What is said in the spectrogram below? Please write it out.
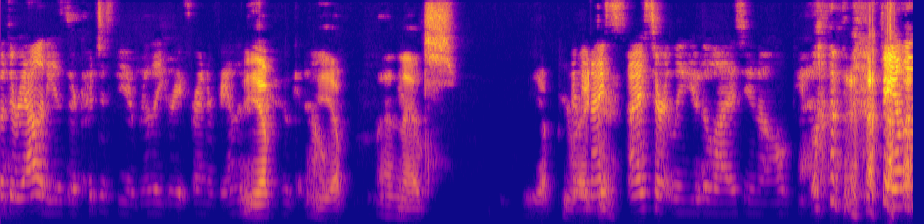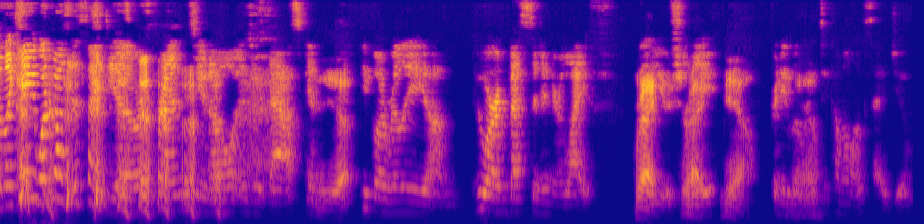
But the reality is there could just be a really great friend or family Yep. member who can help. Yep. And that's. Yep. You're I right mean, I, there. s- I certainly utilize, you know, people, family, like, hey, what about this idea? Or friends, you know, and just ask. And yeah. people are really, um, who are invested in your life, Right. usually. Right. Yeah. pretty willing Yeah. to come alongside you.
